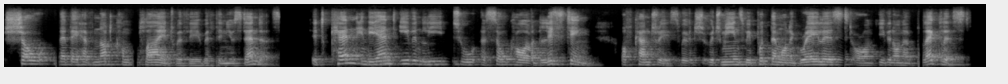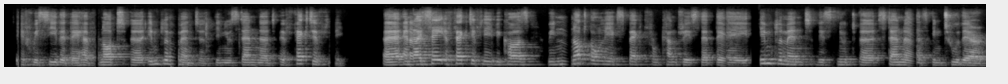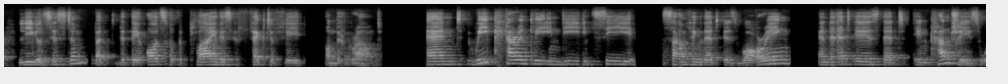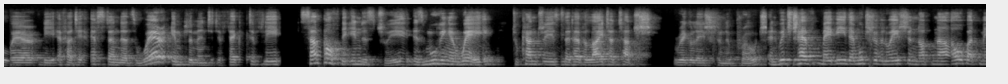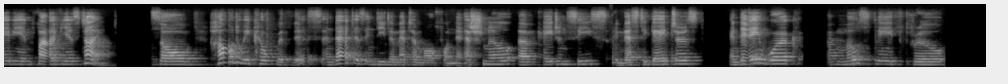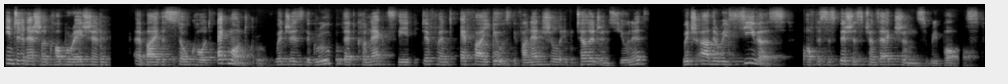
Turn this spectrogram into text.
show that they have not complied with the with the new standards. It can, in the end, even lead to a so-called listing of countries, which, which means we put them on a gray list or even on a blacklist if we see that they have not uh, implemented the new standard effectively. Uh, and I say effectively because we not only expect from countries that they implement these new uh, standards into their legal system, but that they also apply this effectively on the ground. And we currently indeed see something that is worrying, and that is that in countries where the FATF standards were implemented effectively, some of the industry is moving away to countries that have a lighter touch regulation approach and which have maybe their mutual evaluation not now, but maybe in five years' time. So, how do we cope with this? And that is indeed a matter more for national um, agencies, investigators, and they work mostly through international cooperation uh, by the so-called Egmont Group, which is the group that connects the different FIUs, the financial intelligence units, which are the receivers of the suspicious transactions reports,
